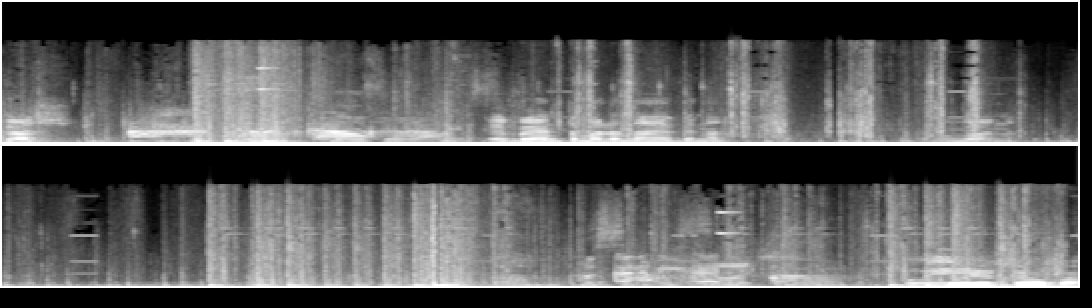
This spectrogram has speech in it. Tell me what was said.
Gash. Close your eyes. Eh, Tumalon na eh, heaven ah. Bumaba na. Nice. Uy, So yun, Soba.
